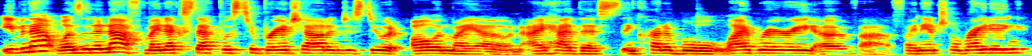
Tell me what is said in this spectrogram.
even that wasn't enough. My next step was to branch out and just do it all on my own. I had this incredible library of uh, financial writing.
